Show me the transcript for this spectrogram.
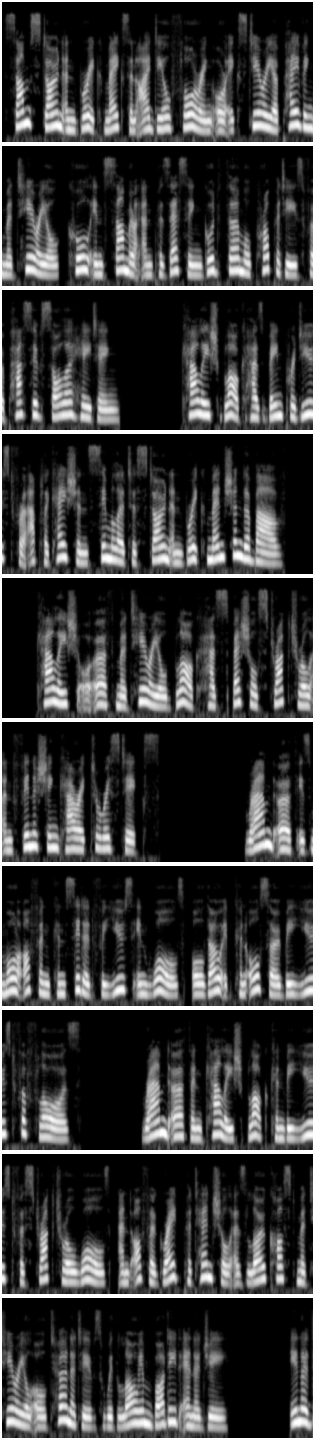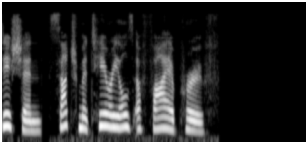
Some stone and brick makes an ideal flooring or exterior paving material, cool in summer and possessing good thermal properties for passive solar heating. Caliche block has been produced for applications similar to stone and brick mentioned above. Caliche or earth material block has special structural and finishing characteristics. Rammed earth is more often considered for use in walls, although it can also be used for floors. Rammed earth and caliche block can be used for structural walls, and offer great potential as low-cost material alternatives with low embodied energy. In addition, such materials are fireproof.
